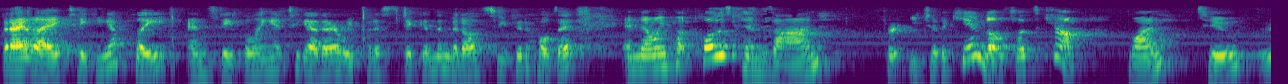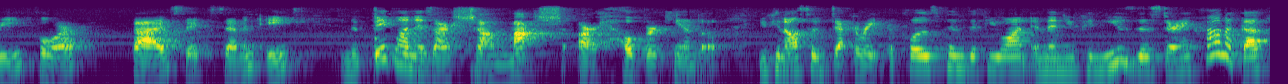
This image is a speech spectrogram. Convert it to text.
But I like taking a plate and stapling it together. We put a stick in the middle so you could hold it. And then we put clothespins on for each of the candles. Let's count. One, two, three, four, five, six, seven, eight. And the big one is our shamash, our helper candle. You can also decorate the clothespins if you want, and then you can use this during Hanukkah,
